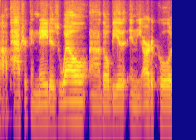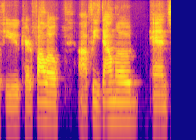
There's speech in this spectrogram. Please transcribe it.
uh, Patrick and Nate as well. Uh, they'll be in the article if you care to follow. Uh, please download and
